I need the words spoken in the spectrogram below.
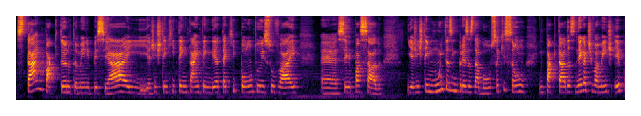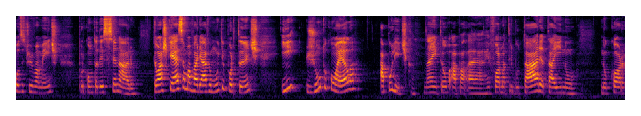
está impactando também no IPCA e a gente tem que tentar entender até que ponto isso vai é, ser repassado. E a gente tem muitas empresas da Bolsa que são impactadas negativamente e positivamente por conta desse cenário. Então, acho que essa é uma variável muito importante e, junto com ela, a política, né? Então a, a reforma tributária está aí no, no core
